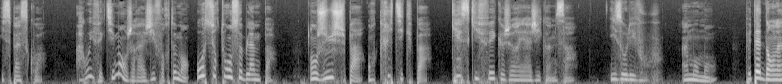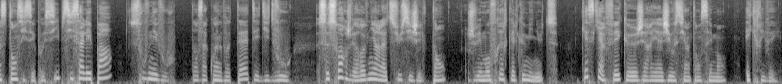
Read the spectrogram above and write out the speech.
il se passe quoi? Ah oui, effectivement, je réagis fortement. Oh, surtout, on se blâme pas. On juge pas, on critique pas. Qu'est-ce qui fait que je réagis comme ça? Isolez-vous un moment, peut-être dans l'instant si c'est possible. Si ça l'est pas, souvenez-vous dans un coin de votre tête et dites-vous ce soir, je vais revenir là-dessus si j'ai le temps. Je vais m'offrir quelques minutes. Qu'est-ce qui a fait que j'ai réagi aussi intensément? Écrivez.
